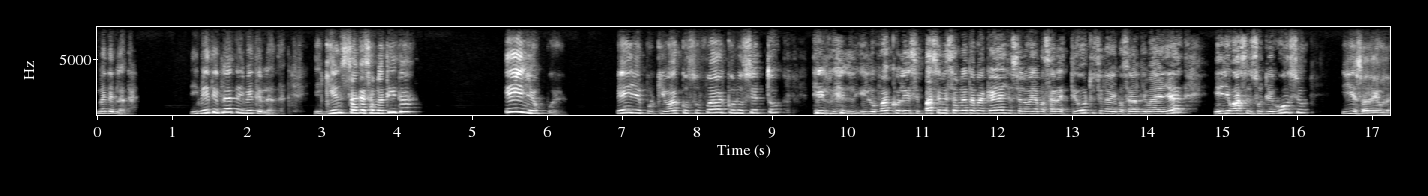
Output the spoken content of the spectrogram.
mete plata. Y mete plata y mete plata. ¿Y quién saca esa platita? Ellos, pues. Ellos, porque van con sus bancos, ¿no es cierto? Y, los bancos le dicen, pásenme esa plata para acá, yo se la voy a pasar a este otro, se la voy a pasar al de más allá. Ellos hacen sus negocios y esa deuda,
